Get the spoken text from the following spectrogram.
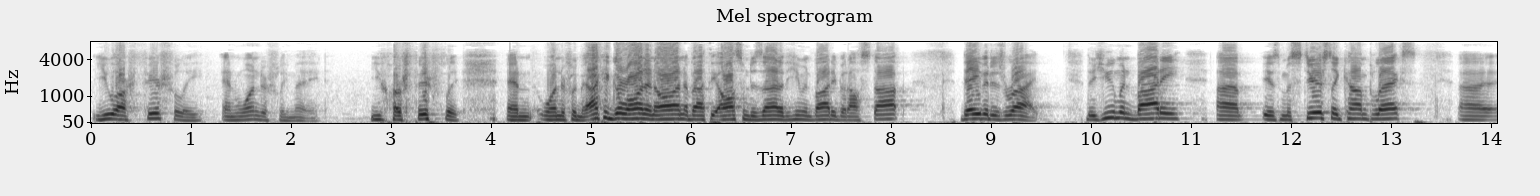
You are fearfully and wonderfully made. You are fearfully and wonderfully made. I could go on and on about the awesome design of the human body, but I'll stop. David is right. The human body uh, is mysteriously complex. Uh,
